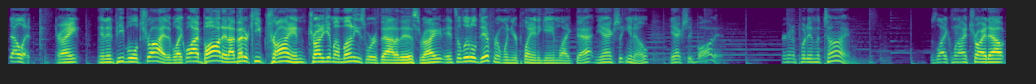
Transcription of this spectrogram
Sell it, right? And then people will try. They'll be like, well, I bought it. I better keep trying, trying to get my money's worth out of this, right? It's a little different when you're playing a game like that and you actually, you know, you actually bought it. You're going to put in the time. It was like when I tried out,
